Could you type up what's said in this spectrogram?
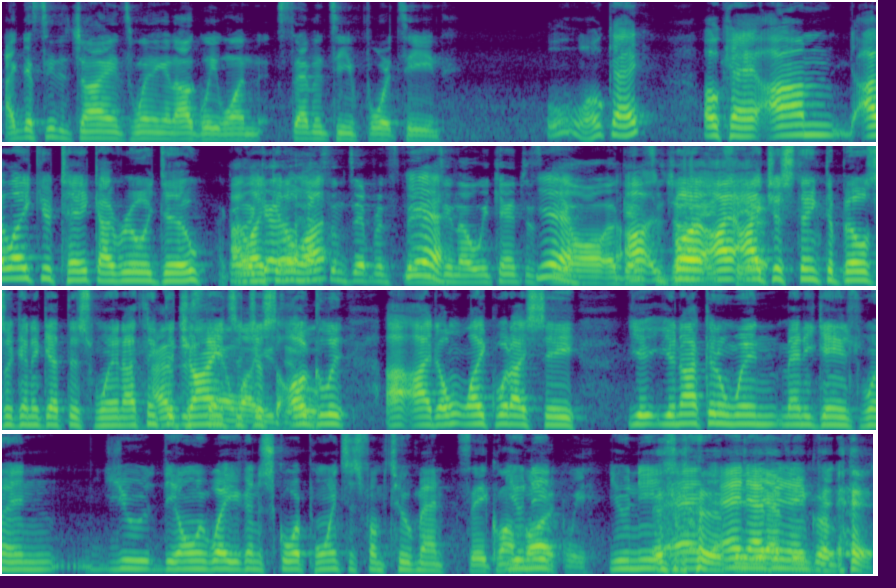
I can see the Giants winning an ugly one, 17-14. Ooh, okay. Okay, um, I like your take. I really do. I Gotta- like it a lot. Have some different spins, Yeah. you know. We can't just yeah, be all against uh, the Giants. but I, I just think the Bills are going to get this win. I think I the Giants are just ugly. I, I don't like what I see. You, you're not going to win many games when you the only way you're going to score points is from two men. Saquon you Barkley. Need, you need and, and Evan Engram.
